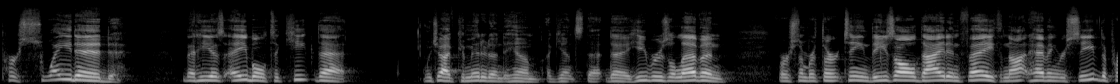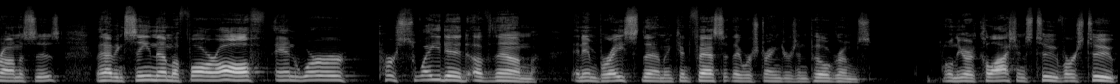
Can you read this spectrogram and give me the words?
persuaded that he is able to keep that which I've committed unto him against that day. Hebrews 11, verse number 13 These all died in faith, not having received the promises, but having seen them afar off, and were persuaded of them, and embraced them, and confessed that they were strangers and pilgrims on the earth. Colossians 2, verse 2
